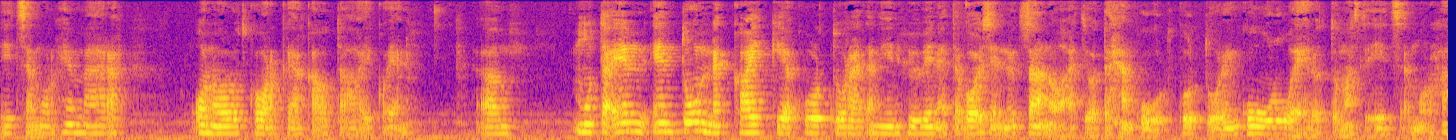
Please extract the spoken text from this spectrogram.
itsemurhien määrä on ollut korkea kautta aikojen. Ähm, mutta en, en tunne kaikkia kulttuureita niin hyvin, että voisin nyt sanoa, että jo tähän kulttuuriin kuuluu ehdottomasti itsemurha.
